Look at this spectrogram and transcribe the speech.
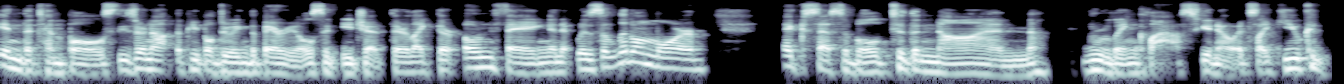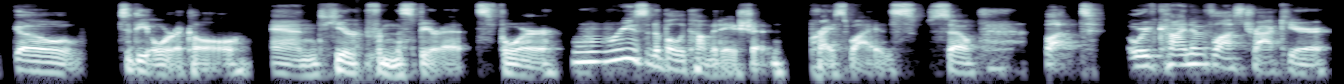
in the temples. These are not the people doing the burials in Egypt. They're like their own thing and it was a little more accessible to the non ruling class. You know, it's like you could go to the oracle and hear from the spirits for reasonable accommodation price wise. So, but we've kind of lost track here.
